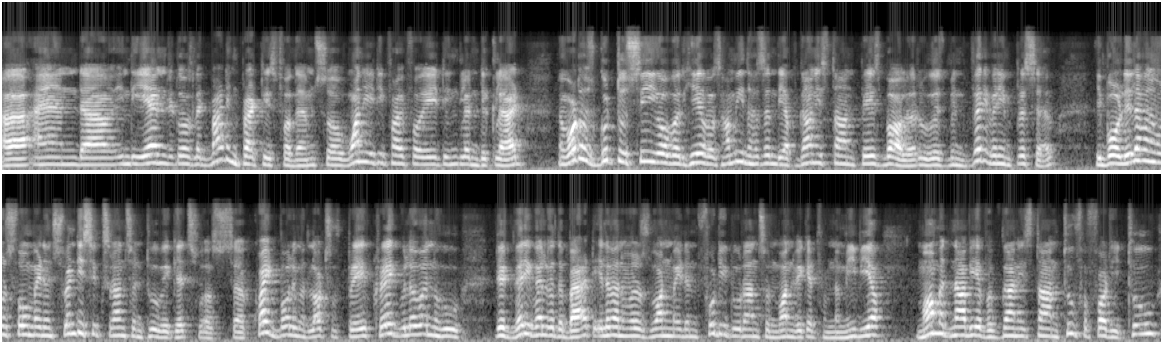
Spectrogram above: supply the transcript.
uh, and uh, in the end it was like batting practice for them. So 185 for 8 England declared. Now, what was good to see over here was Hamid Hassan, the Afghanistan pace bowler, who has been very, very impressive. He bowled 11 overs, 4 maidens, 26 runs and 2 wickets. Was uh, quite bowling with lots of praise. Craig Willowen, who did very well with the bat, 11 overs, 1 maiden, 42 runs and 1 wicket from Namibia. Mohammad Nabi of Afghanistan, 2 for 42.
